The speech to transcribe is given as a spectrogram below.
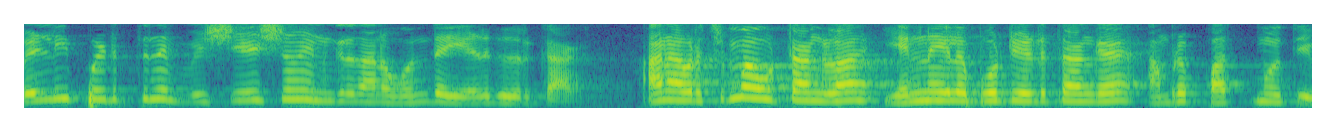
வெளிப்படுத்தின விசேஷம் என்கிறதான ஒன்றை எழுதுவதற்காக. ஆனால் அவர் சும்மா விட்டாங்களா? எண்ணெயில் போட்டு எடுத்தாங்க. அப்புறம் பத்மூர்த்தி.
